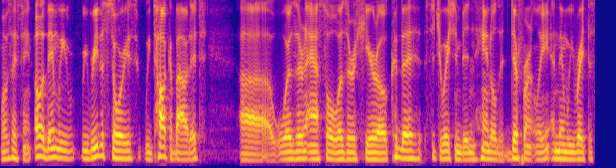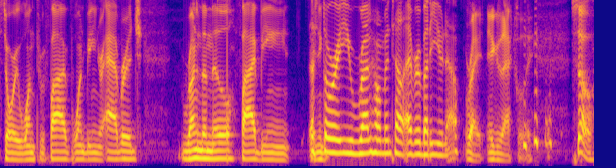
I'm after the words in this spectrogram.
what was I saying? Oh, then we we read the stories, we talk about it. Uh, was there an asshole? Was there a hero? Could the situation been handled differently? And then we rate the story one through five, one being your average, run of the mill, five being a story you run home and tell everybody you know. right, exactly. so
